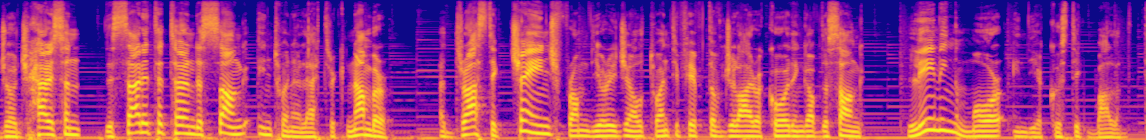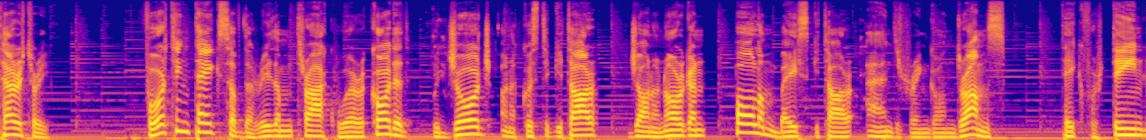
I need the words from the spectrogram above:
George Harrison decided to turn the song into an electric number, a drastic change from the original 25th of July recording of the song, leaning more in the acoustic ballad territory. 14 takes of the rhythm track were recorded, with George on acoustic guitar, John on organ, Paul on bass guitar, and Ringo on drums. Take 14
